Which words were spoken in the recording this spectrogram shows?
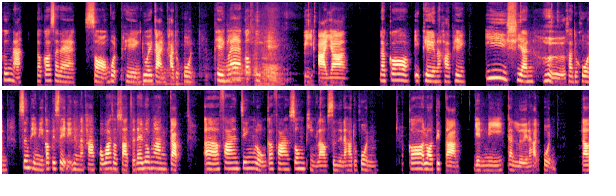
ครึ่งนะ แล้วก็แสดง 2 บทเพลงด้วยกันค่ะทุกคน เพลงแรกก็คือเพลงปีอายางแล้วก็อีกเพลงนะคะ เพลงอี้เชียนเหอค่ะทุกคน ซึ่งเพลงนี้ก็พิเศษนิดนึงนะคะ เพราะว่าสาวๆจะได้ร่วมงานกับ ฟางจิงหลงกับฟางซ่งผิงลาวซือนะคะ ทุกคน ก็รอติดตามเย็นนี้กันเลยนะคะทุกคน แล้ว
